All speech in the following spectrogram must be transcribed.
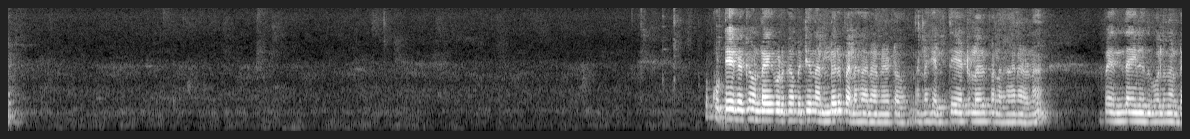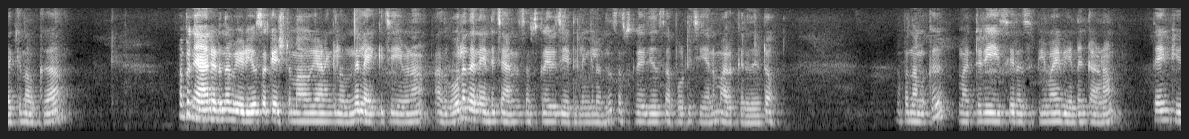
കുട്ടികൾക്കൊക്കെ ഉണ്ടാക്കി കൊടുക്കാൻ പറ്റിയ നല്ലൊരു പലഹാരമാണ് കേട്ടോ. നല്ല ഹെൽത്തി ആയിട്ടുള്ളൊരു പലഹാരമാണ്. അപ്പോൾ എന്തായാലും ഇതുപോലെ ഒന്ന് ഉണ്ടാക്കി നോക്കുക. അപ്പോൾ ഞാനിടുന്ന വീഡിയോസൊക്കെ ഇഷ്ടമാവുകയാണെങ്കിൽ ഒന്ന് ലൈക്ക് ചെയ്യണം. അതുപോലെ തന്നെ എന്റെ ചാനൽ സബ്സ്ക്രൈബ് ചെയ്തിട്ടില്ലെങ്കിൽ ഒന്ന് സബ്സ്ക്രൈബ് ചെയ്ത് സപ്പോർട്ട് ചെയ്യാനും മറക്കരുത് കേട്ടോ. അപ്പോൾ നമുക്ക് മറ്റൊരു ഈസി റെസിപ്പിയുമായി വീണ്ടും കാണാം. താങ്ക്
